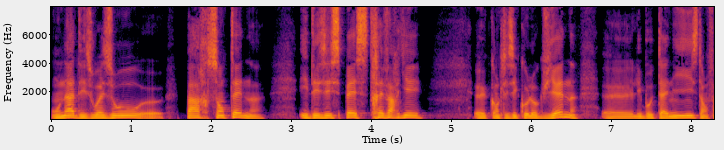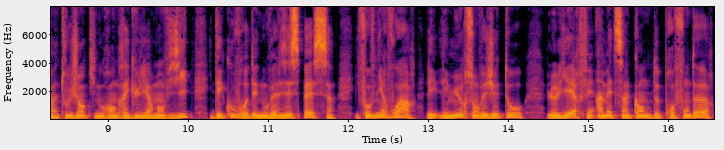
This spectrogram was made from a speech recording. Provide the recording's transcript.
On a des oiseaux euh, par centaines et des espèces très variées. Euh, quand les écologues viennent, euh, les botanistes, enfin tous les gens qui nous rendent régulièrement visite, ils découvrent des nouvelles espèces. Il faut venir voir. Les, murs sont végétaux. Le lierre fait 1,50 m de profondeur.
